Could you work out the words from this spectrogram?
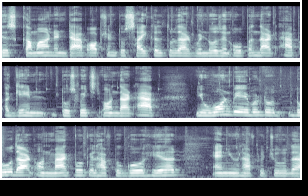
this command and tab option to cycle through that windows and open that app again to switch on that app you won't be able to do that on macbook. You'll have to go here and you'll have to choose the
